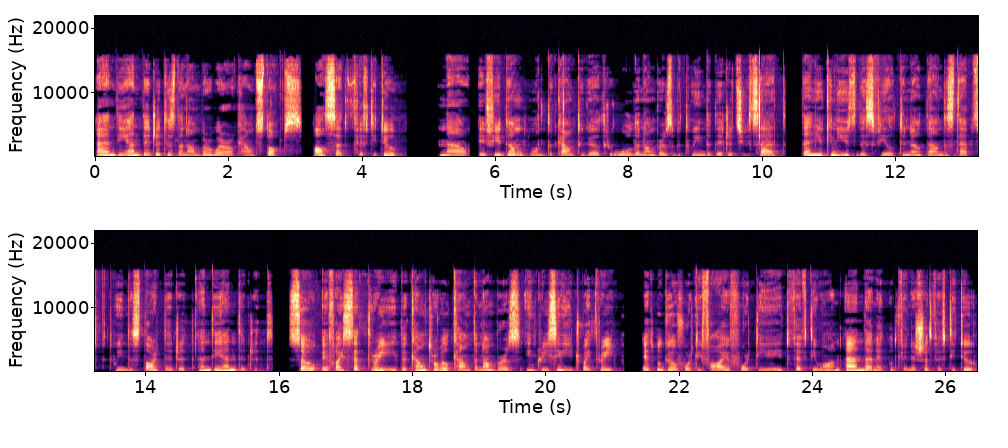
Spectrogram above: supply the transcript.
And the end digit is the number where our count stops. I'll set 52. Now, if you don't want the count to go through all the numbers between the digits you set, then you can use this field to note down the steps between the start digit and the end digit. So if I set 3, the counter will count the numbers, increasing each by 3. It would go 45, 48, 51, and then it would finish at 52.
